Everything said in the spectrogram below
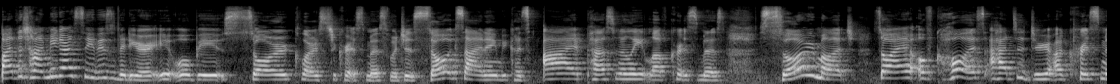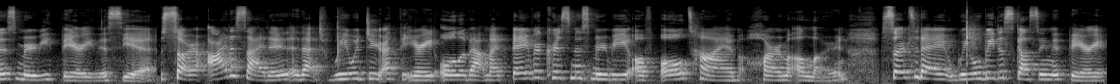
By the time you guys see this video it will be so close to Christmas which is so exciting because I personally love Christmas so much so I of course had to do a Christmas movie theory this year. So I decided that we would do a theory all about my favorite Christmas movie of all time, Home Alone. So today we will be discussing the theory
